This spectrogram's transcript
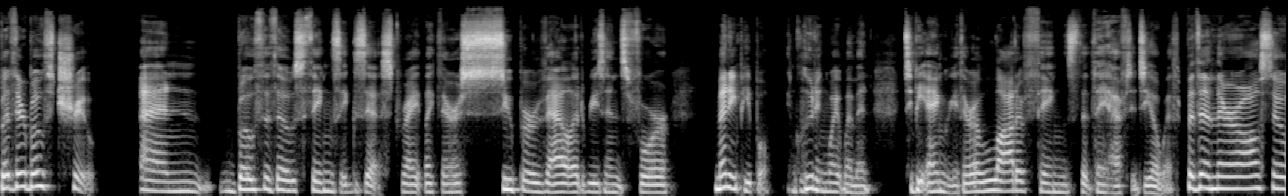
but they're both true. And both of those things exist, right? Like there are super valid reasons for many people, including white women, to be angry. There are a lot of things that they have to deal with. But then there are also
